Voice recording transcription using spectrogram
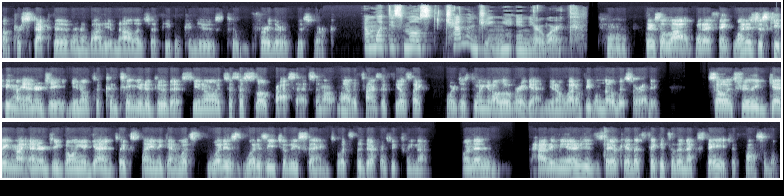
a perspective and a body of knowledge that people can use to further this work. And what is most challenging in your work? There's a lot, but I think one is just keeping my energy, you know, to continue to do this. You know, it's just a slow process. And a lot of times it feels like we're just doing it all over again. You know, why don't people know this already? So it's really getting my energy going again to explain again what's what is what is each of these things? What's the difference between them? And then having the energy to say, okay, let's take it to the next stage if possible.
